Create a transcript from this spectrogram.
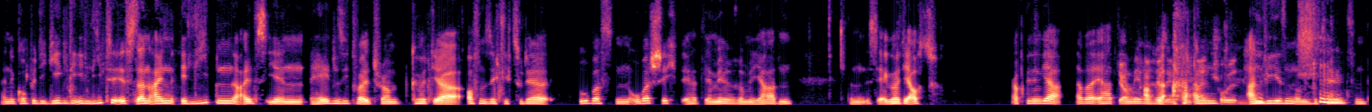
eine Gruppe, die gegen die Elite ist, dann einen Eliten als ihren Helden sieht, weil Trump gehört ja offensichtlich zu der obersten Oberschicht. Er hat ja mehrere Milliarden. Dann ist er gehört ja auch zu, abgesehen, ja, aber er hat ja, Ja, mehrere An. Anwesen und Hotels und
